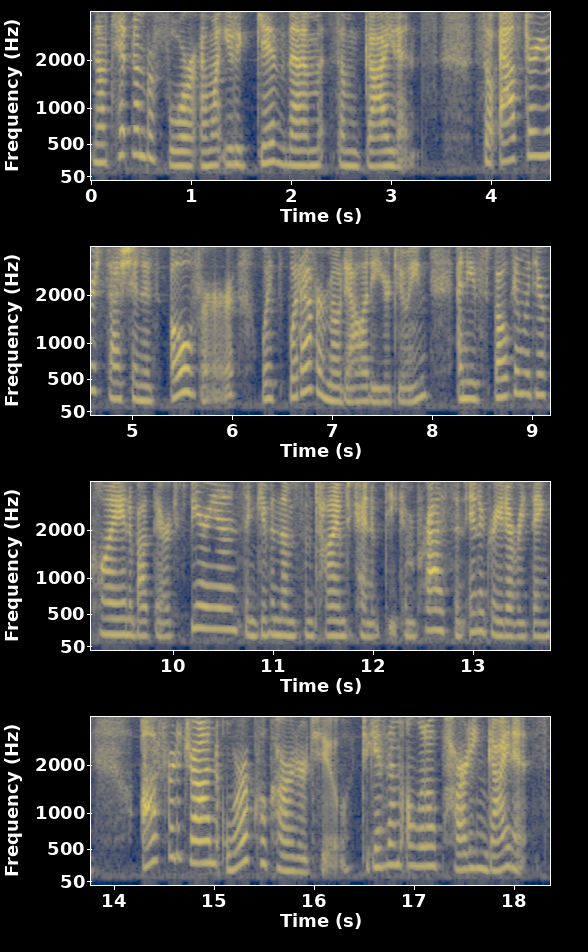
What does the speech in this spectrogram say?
Now, tip number four, I want you to give them some guidance. So, after your session is over with whatever modality you're doing, and you've spoken with your client about their experience and given them some time to kind of decompress and integrate everything, offer to draw an oracle card or two to give them a little parting guidance.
